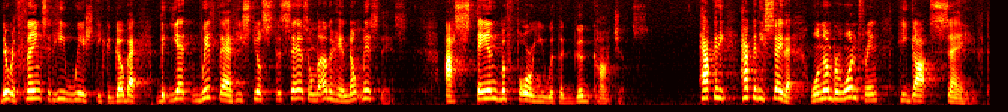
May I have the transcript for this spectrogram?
There were things that he wished he could go back. But yet, with that, he still says, on the other hand, don't miss this I stand before you with a good conscience. How could, he, how could he say that? Well, number one, friend, he got saved.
